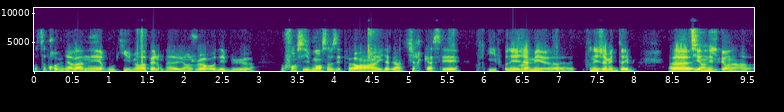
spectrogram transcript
dans sa première année, rookie, je me rappelle, on a eu un joueur au début, offensivement, ça faisait peur. Hein. Il avait un tir cassé. Il prenait jamais, il prenait jamais de dribble. Euh, et en effet, on a,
